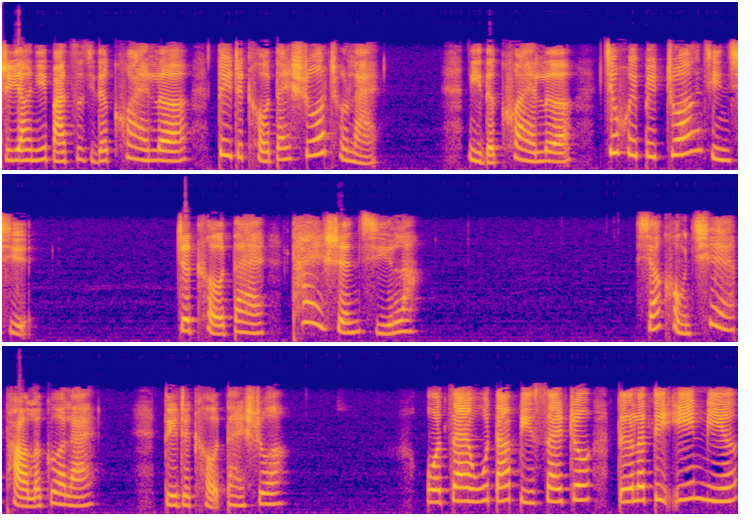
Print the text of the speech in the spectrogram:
只要你把自己的快乐对着口袋说出来，你的快乐就会被装进去。这口袋太神奇了！小孔雀跑了过来，对着口袋说：“我在武打比赛中得了第一名，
